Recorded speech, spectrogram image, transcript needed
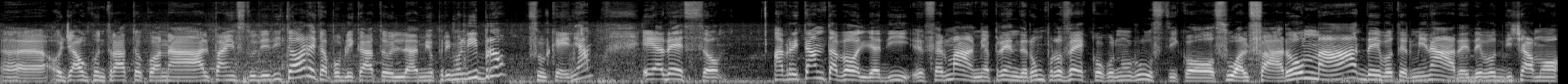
Eh, ho già un contratto con Alpine Studio Editore che ha pubblicato il mio primo libro sul Kenya e adesso avrei tanta voglia di eh, fermarmi a prendere un prosecco con un rustico su Alfaro, ma devo terminare, devo diciamo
